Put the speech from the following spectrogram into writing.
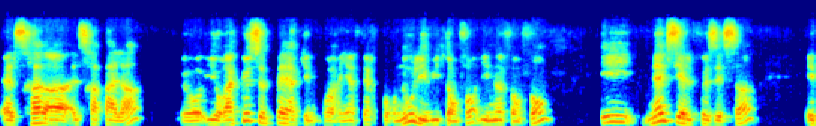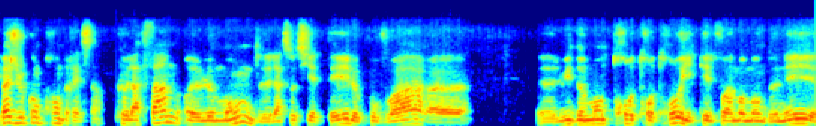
elle sera, elle sera pas là, il y aura que ce père qui ne pourra rien faire pour nous, les huit enfants, les neuf enfants, et même si elle faisait ça, eh ben, je comprendrais ça, que la femme, euh, le monde, la société, le pouvoir euh, lui demande trop, trop, trop, et qu'il faut à un moment donné,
